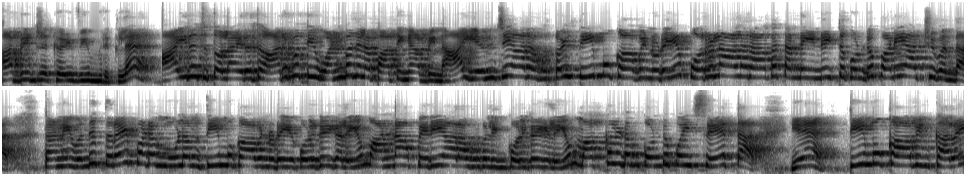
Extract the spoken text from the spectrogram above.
அப்படின்ற கேள்வியும் இருக்குல்ல? ஆயிரத்தி தொள்ளாயிரத்து அறுபத்தி ஒன்பதுல பாத்தீங்க அப்படின்னா எம்ஜிஆர் அவர்கள் திமுகவினுடைய பொருளாளராக தன்னை இணைத்து கொண்டு பணியாற்றி வந்தார். தன்னை வந்து திரைப்படம் மூலம் திமுகவினுடைய கொள்கைகளையும் அண்ணா பெரியார் அவர்களின் கொள்கைகளையும் மக்களிடம் கொண்டு போய் சேர்த்தார். ஏன்? திமுகவின் கரை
